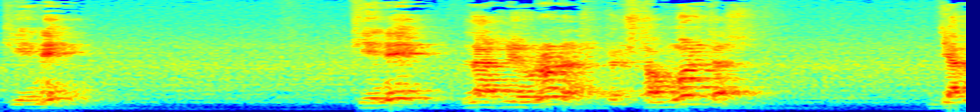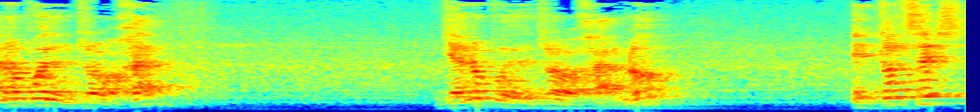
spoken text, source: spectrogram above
tiene, tiene las neuronas, pero están muertas. Ya no pueden trabajar. Ya no pueden trabajar, ¿no? Entonces,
